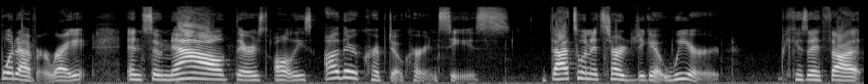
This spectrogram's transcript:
whatever, right? And so now there's all these other cryptocurrencies. That's when it started to get weird because I thought,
